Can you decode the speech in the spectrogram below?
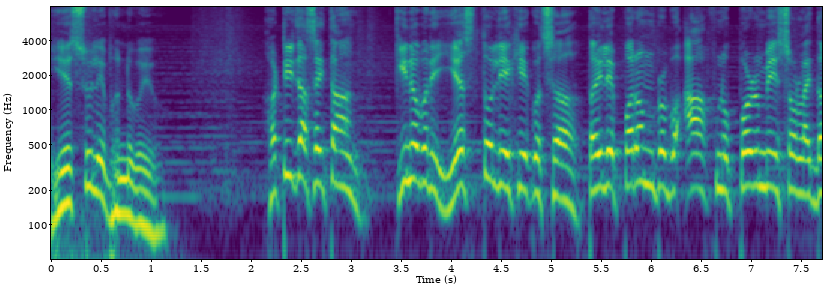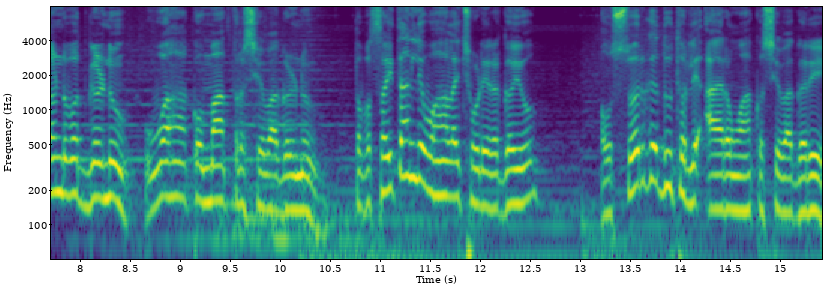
येसुले भन्नुभयो हटिजा शैतान किनभने यस्तो लेखिएको छ तैले परमप्रभु आफ्नो परमेश्वरलाई दण्डवत गर्नु उहाँको मात्र सेवा गर्नु। तब शैतानले उहाँलाई छोडेर गयो औ स्वर्गदूतहरूले आएर उहाँको सेवा गरे।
